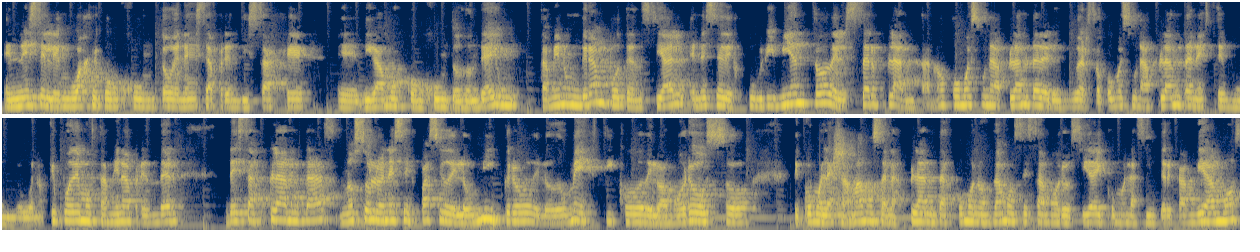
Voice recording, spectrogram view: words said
en ese lenguaje conjunto, en ese aprendizaje eh, digamos, conjuntos, donde hay también un gran potencial en ese descubrimiento del ser planta, ¿no? Cómo es una planta del universo, cómo es una planta en este mundo. Bueno, ¿qué podemos también aprender de esas plantas, no solo en ese espacio de lo micro, de lo doméstico, de lo amoroso, de cómo las llamamos a las plantas, cómo nos damos esa amorosidad y cómo las intercambiamos,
